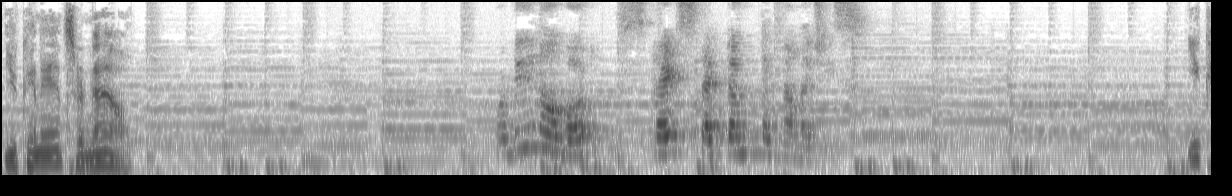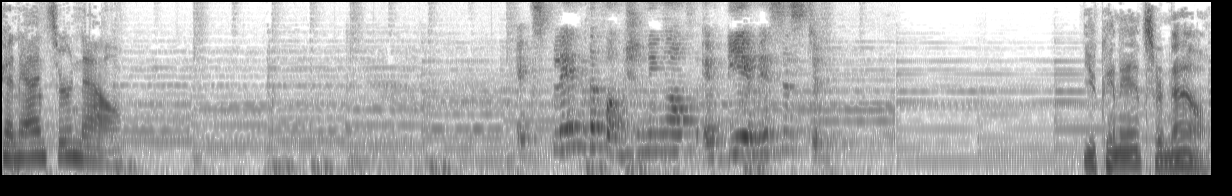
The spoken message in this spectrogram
You can answer now. What do you know about spread spectrum technologies? You can answer now. Explain the functioning of FDMA system. You can answer now.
